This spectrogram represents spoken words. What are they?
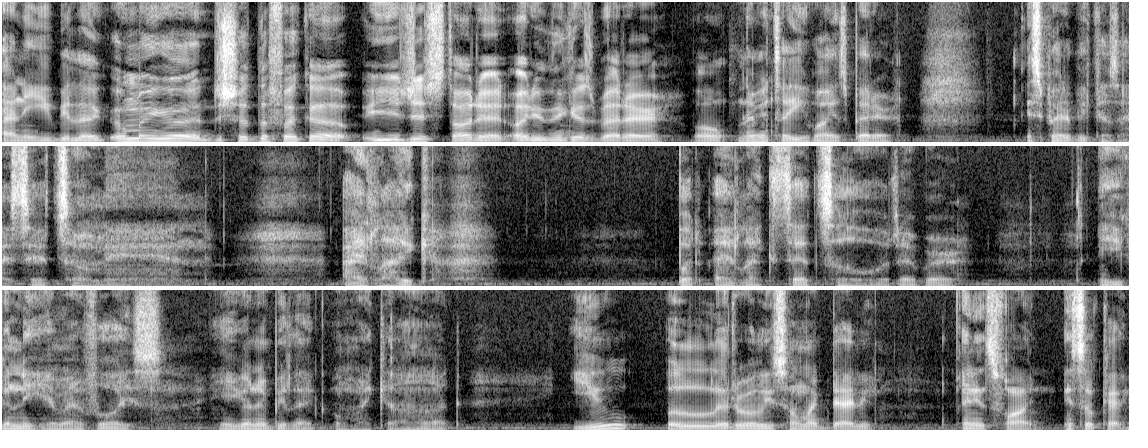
and you'd be like, oh my god, shut the fuck up. You just started. Why do you think it's better? Well, let me tell you why it's better. It's better because I said so, man. I like, but I like said so, whatever. And you're gonna hear my voice you're gonna be like, oh my god, you literally sound like daddy. And it's fine, it's okay.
